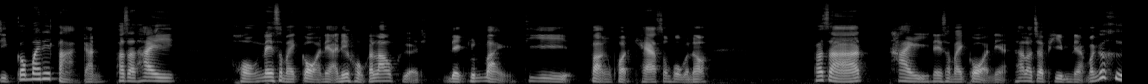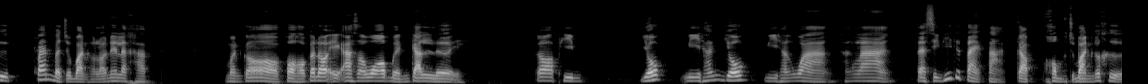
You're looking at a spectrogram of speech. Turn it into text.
ริงๆ ก็ไม่ได้ต่างกัน ภาษาไทยของในสมัยก่อนเนี่ย อันนี้ผมก็เล่าเผื่อเด็กรุ่นใหม่ที่ฟังพอดแคสต์ของผมเนาะ ภาษาไทยในสมัยก่อนเนี่ย ถ้าเราจะพิมพ์เนี่ย มันก็คือแป้นปัจจุบันของเราเนี่ยแหละครับ มันก็ฟอร์กระดอเอกอาสวอเหมือนกันเลย ก็พิมพ์ยกมีทั้งยกมีทั้งวางข้างล่าง แต่สิ่งที่จะแตกต่างกับคอมปัจจุบันก็คือ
